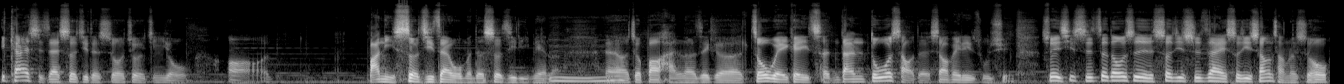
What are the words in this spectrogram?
一开始在设计的时候就已经有哦。把你设计在我们的设计里面了，然后就包含了这个周围可以承担多少的消费力族群，所以其实这都是设计师在设计商场的时候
